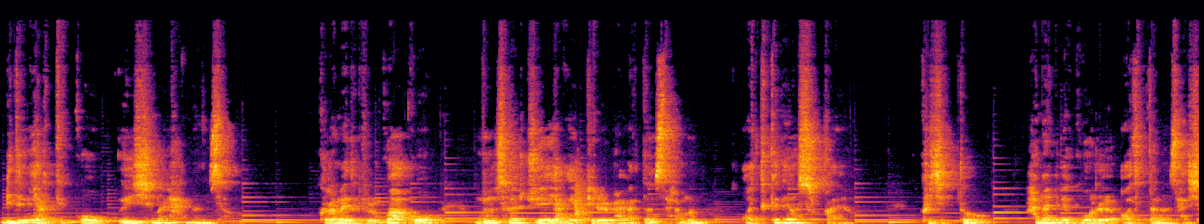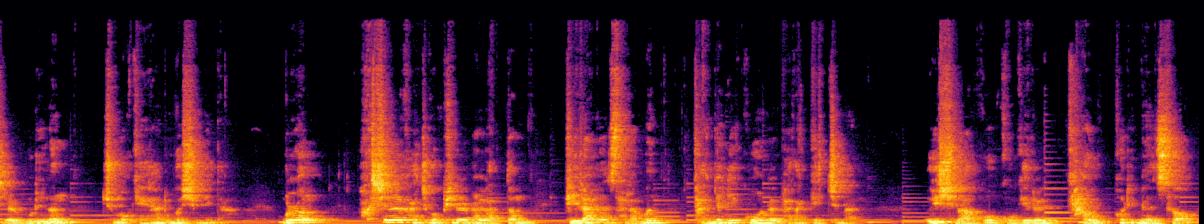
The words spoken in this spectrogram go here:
믿음이 약했고 의심을 하면서 그럼에도 불구하고 문설주의 양의 피를 발랐던 사람은 어떻게 되었을까요? 그 집도 하나님의 구원을 얻었다는 사실을 우리는 주목해야 하는 것입니다. 물론 확신을 가지고 피를 발랐던 B라는 사람은 당연히 구원을 받았겠지만 의심하고 고개를 갸웃거리면서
